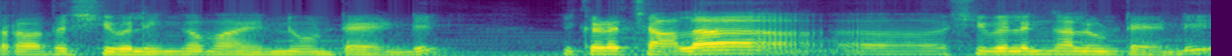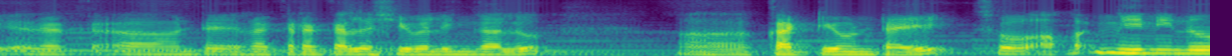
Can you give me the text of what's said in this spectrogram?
తర్వాత శివలింగం అవన్నీ ఉంటాయండి. ఇక్కడ చాలా శివలింగాలు ఉంటాయండి. రక అంటే రకరకాల శివలింగాలు కట్టి ఉంటాయి. సో అవన్నీ నేను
